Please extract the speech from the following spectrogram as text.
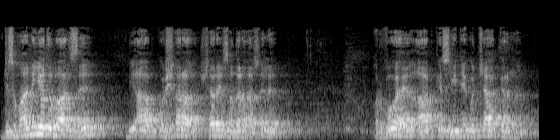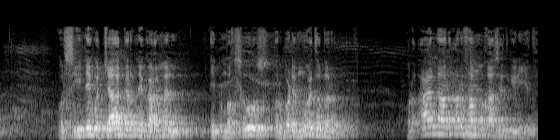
جسمانی اعتبار سے بھی آپ کو شرح شرح صدر حاصل ہے۔ اور وہ ہے آپ کے سینے کو چاک کرنا۔ اور سینے کو چاک کرنے کا عمل ایک مخصوص اور بڑے معتبر اور اعلیٰ اور عرفہ مقاصد کے لیے تھا۔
